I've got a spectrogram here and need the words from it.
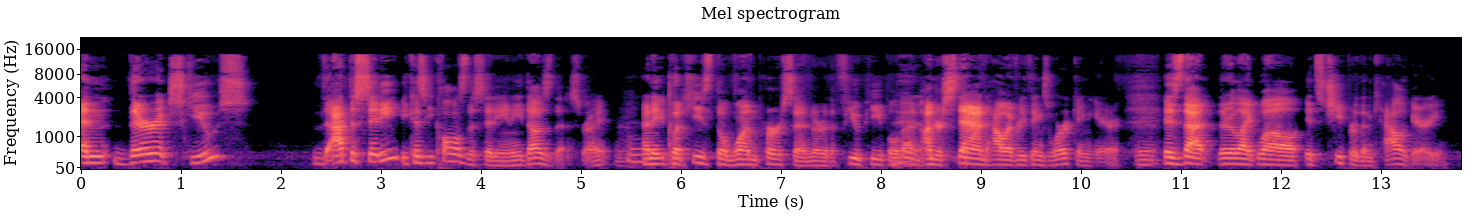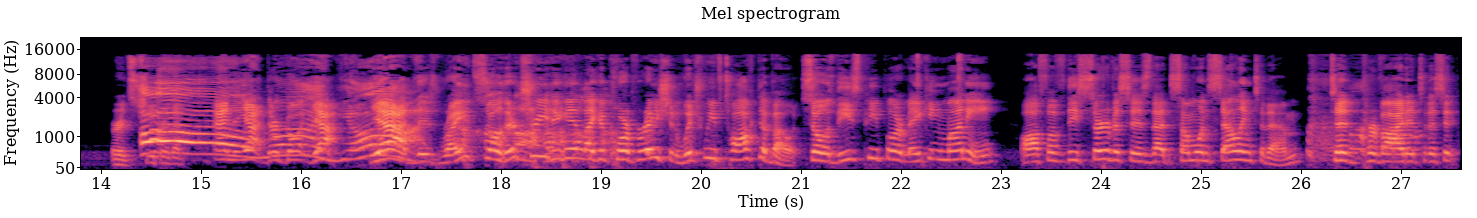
and their excuse at the city because he calls the city and he does this right Mhm. and he but he's the one person or the few people that Yeah. understand how everything's working here is Yeah. that they're like well it's cheaper than calgary or it's cheaper Oh, than and yeah they're going yeah God. yeah this right so they're treating it like a corporation which we've talked about so these people are making money off of these services that someone's selling to them to provide it to the city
